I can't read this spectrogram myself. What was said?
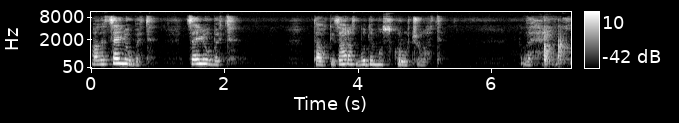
Але це любить, це любить. Так, і зараз будемо скручувати. Легенько.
